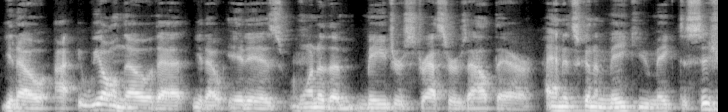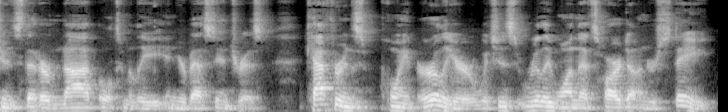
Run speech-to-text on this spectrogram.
you know, I, we all know that, you know, it is one of the major stressors out there and it's going to make you make decisions that are not ultimately in your best interest. Kathryn's point earlier, which is really one that's hard to understate,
